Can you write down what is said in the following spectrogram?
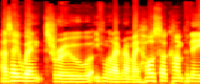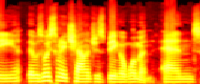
as I went through, even when I ran my wholesale company, there was always so many challenges being a woman. And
